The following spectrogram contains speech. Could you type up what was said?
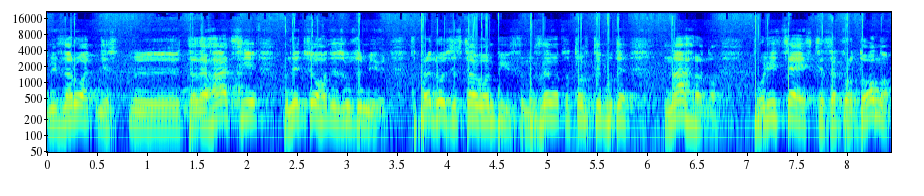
міжнародні е, делегації, вони цього не зрозуміють. Тепер, друзі, скажу вам більше. Можливо, то буде награно. Поліцейські за кордоном,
